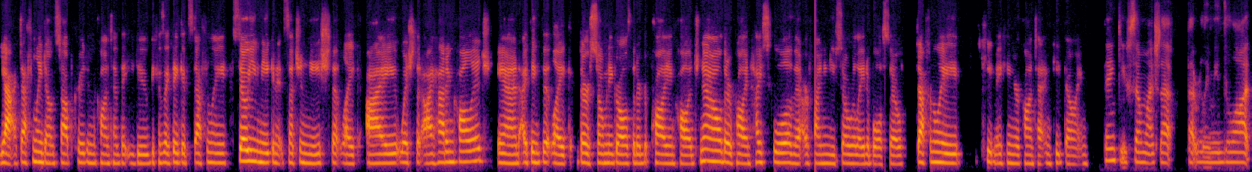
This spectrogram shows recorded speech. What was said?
yeah, definitely don't stop creating the content that you do because I think it's definitely so unique and it's such a niche that like I wish that I had in college. And I think that like there are so many girls that are probably in college now, that are probably in high school that are finding you so relatable. So definitely keep making your content and keep going. Thank you so much. That that really means a lot.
